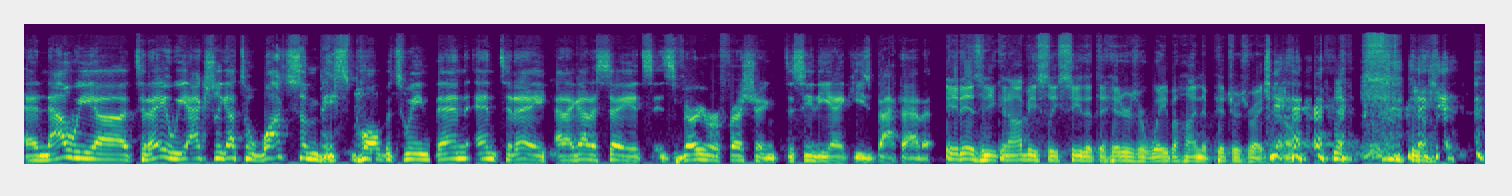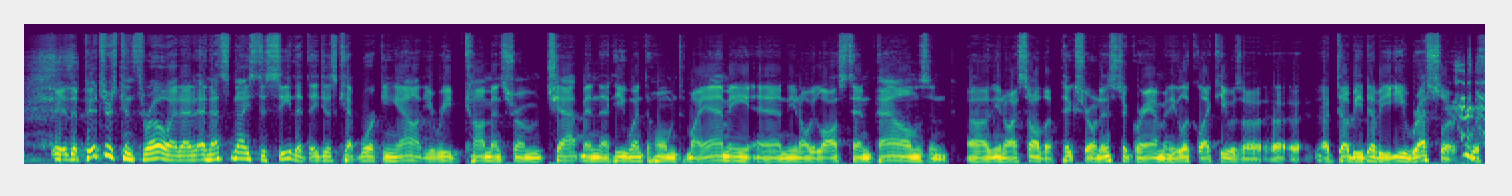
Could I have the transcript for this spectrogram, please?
And now we, uh, today, we actually got to watch some baseball between then and today. And I got to say, it's, it's very refreshing to see the Yankees back at it. It is. And you can obviously see that the hitters are way behind the pitchers right now. you know, the pitchers can throw it, and that's nice to see that they just kept working out. You read comments from Chapman that he went home to Miami, and you know he lost ten pounds, and uh, you know I saw the picture on Instagram, and he looked like he was a, a, a WWE wrestler with,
